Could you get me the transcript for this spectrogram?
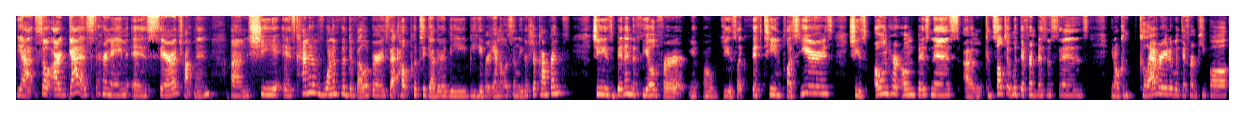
Yeah. So our guest, her name is Sarah Trotman. Um, she is kind of one of the developers that helped put together the Behavior Analyst and Leadership Conference. She's been in the field for, you know, oh, geez, like 15 plus years. She's owned her own business, um, consulted with different businesses, you know, con- collaborated with different people.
